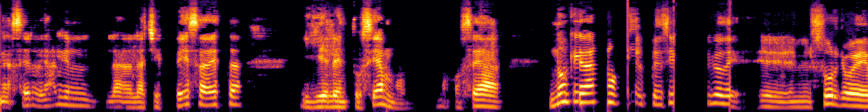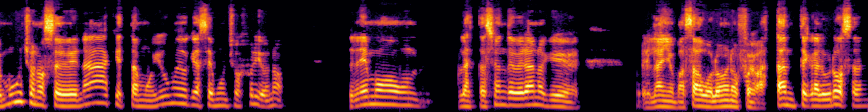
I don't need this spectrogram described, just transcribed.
nacer de alguien la, chispeza esta y el entusiasmo. O sea, no quedarnos el principio de eh, en el sur llueve mucho, no se ve nada, que está muy húmedo, que hace mucho frío, no. Tenemos la estación de verano que el año pasado por lo menos fue bastante calurosa,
